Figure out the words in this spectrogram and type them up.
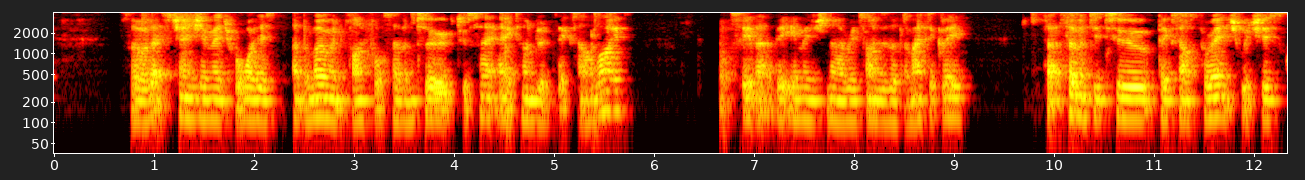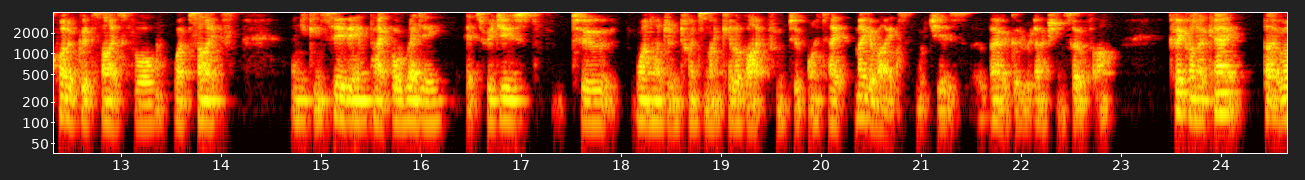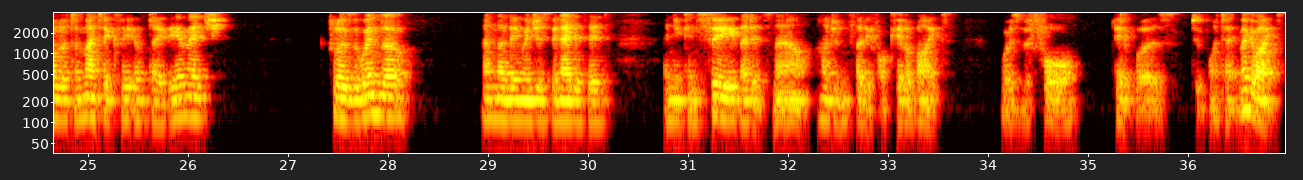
So let's change the image for what is at the moment 5472 to say 800 pixel wide. You'll see that the image now resizes automatically. It's at 72 pixels per inch, which is quite a good size for websites. And you can see the impact already it's reduced to 129 kilobyte from 2.8 megabytes, which is a very good reduction so far. Click on OK, that will automatically update the image. Close the window, and then the image has been edited, and you can see that it's now 134 kilobyte, whereas before it was 2.8 megabyte.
